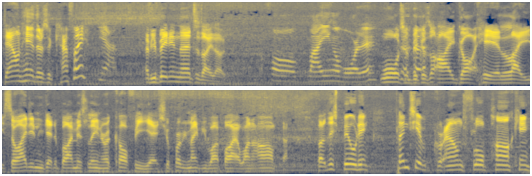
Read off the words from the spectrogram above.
down here there's a cafe. Yeah, Have you been in there today though? for buying a water. water because I got here late, so I didn't get to buy Miss Lena a coffee yet. She'll probably make me buy one after. But this building, plenty of ground floor parking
